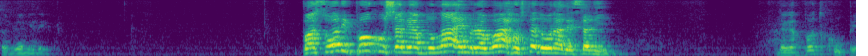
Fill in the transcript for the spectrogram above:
da bi oni rekli. Pa su oni pokušali Abdullah ibn Ravahu šta da urade sa njim? Da ga potkupe.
